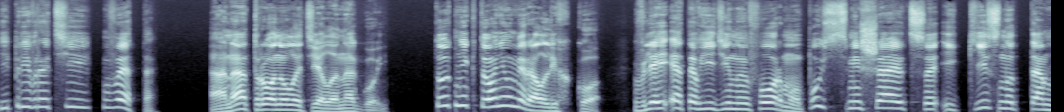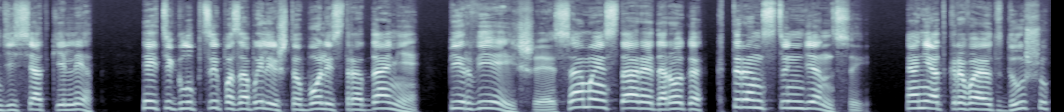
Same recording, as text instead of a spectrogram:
и преврати в это. Она тронула тело ногой. Тут никто не умирал легко. Влей это в единую форму, пусть смешаются и киснут там десятки лет. Эти глупцы позабыли, что боль и страдания — первейшая, самая старая дорога к трансценденции. Они открывают душу,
